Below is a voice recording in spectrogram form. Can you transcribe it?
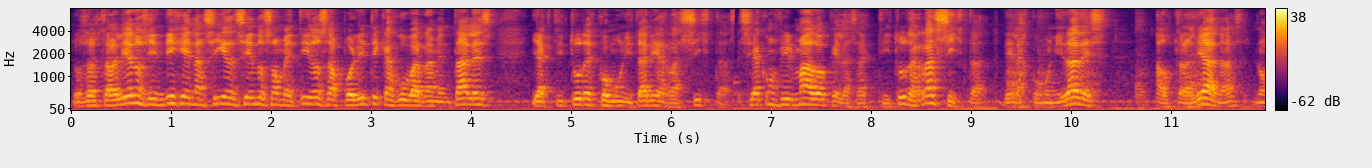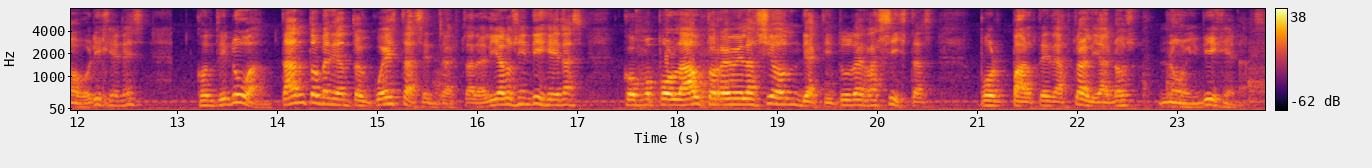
Los australianos indígenas siguen siendo sometidos a políticas gubernamentales y actitudes comunitarias racistas. Se ha confirmado que las actitudes racistas de las comunidades australianas, no aborígenes, continúan tanto mediante encuestas entre australianos indígenas como por la autorrevelación de actitudes racistas por parte de australianos no indígenas.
